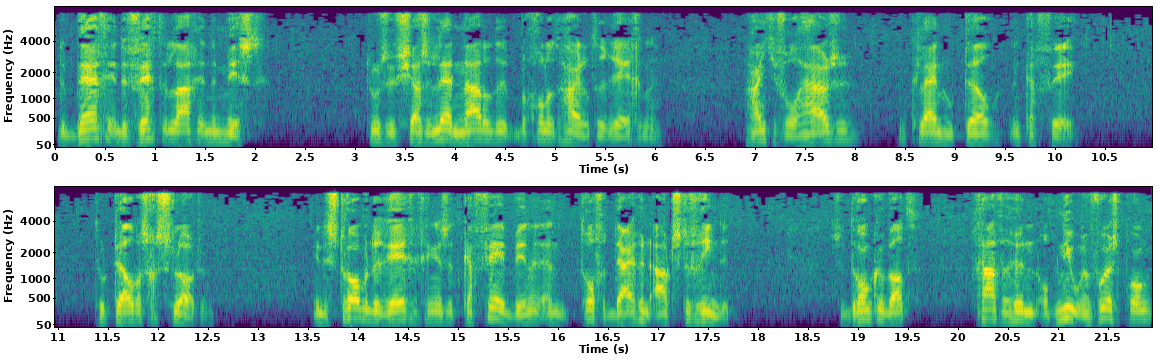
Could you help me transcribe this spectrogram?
De bergen in de verte lagen in de mist. Toen ze Chazelet naderden, begon het harder te regenen. Een handjevol huizen, een klein hotel, een café. Het hotel was gesloten. In de stromende regen gingen ze het café binnen en troffen daar hun oudste vrienden. Ze dronken wat, gaven hun opnieuw een voorsprong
